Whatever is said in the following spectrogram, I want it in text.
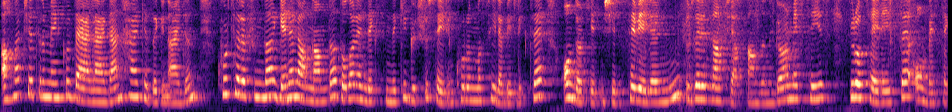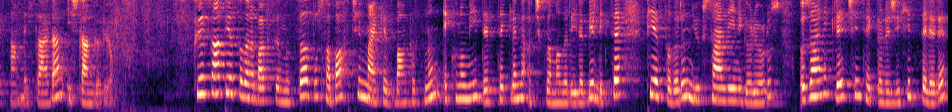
Ahlat Yatırım Menkul Değerler'den herkese günaydın. Kur tarafında genel anlamda dolar endeksindeki güçlü seyrin korunmasıyla birlikte 14.77 seviyelerinin üzerinden fiyatlandığını görmekteyiz. Euro TL ise 15.85'lerden işlem görüyor. Küresel piyasalara baktığımızda bu sabah Çin Merkez Bankası'nın ekonomiyi destekleme açıklamalarıyla birlikte piyasaların yükseldiğini görüyoruz. Özellikle Çin teknoloji hisseleri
